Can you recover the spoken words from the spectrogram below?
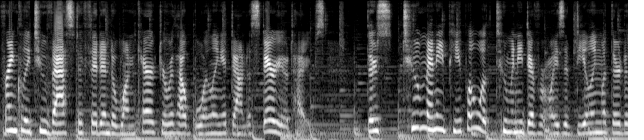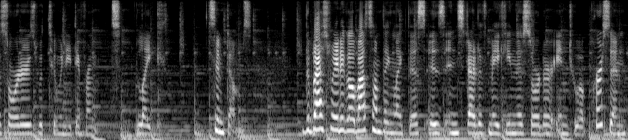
frankly, too vast to fit into one character without boiling it down to stereotypes. There's too many people with too many different ways of dealing with their disorders with too many different, like, symptoms. The best way to go about something like this is instead of making the disorder into a person,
